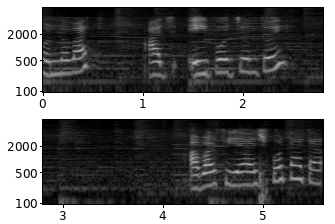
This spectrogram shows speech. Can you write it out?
ধন্যবাদ। আজ এই পর্যন্তই। আবার ফিরে আসব। টাটা!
